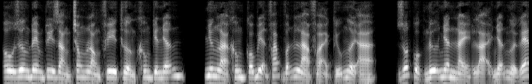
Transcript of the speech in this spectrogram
Âu Dương đêm tuy rằng trong lòng phi thường không kiên nhẫn, nhưng là không có biện pháp vẫn là phải cứu người A, rốt cuộc nữ nhân này lại nhẫn người ghét.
